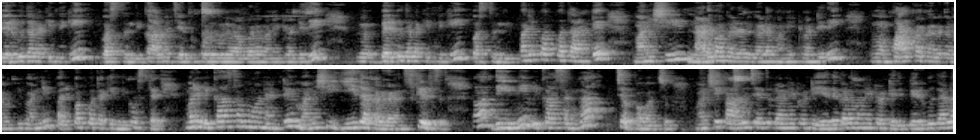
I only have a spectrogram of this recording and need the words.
పెరుగుదల కిందికి వస్తుంది. కాళ్ళు చేతు పొడుగులు అవ్వడం అనేటువంటిది పెరుగుదల కిందికి వస్తుంది. పరిపక్వత అంటే మనిషి నడవగలగడం అనేటువంటిది పాకగలగడం ఇవన్నీ పరిపక్వత కిందికి వస్తాయి. మరి వికాసము అని అంటే మనిషి ఈదగలగడం స్కిల్స్. దీన్ని వికాసంగా చెప్పవచ్చు. మనిషి కాళ్ళు చేతులు అనేటువంటి ఎదగడం అనేటువంటిది పెరుగుదల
